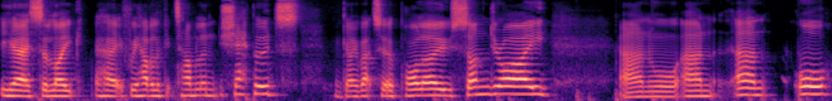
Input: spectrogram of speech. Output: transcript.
yeah, so like uh, if we have a look at Tamlin, shepherds, and going back to Apollo, Sundry, and or and and or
